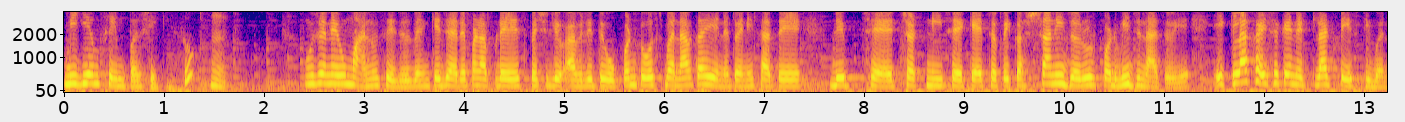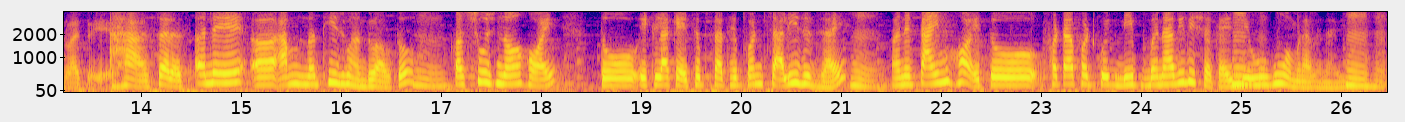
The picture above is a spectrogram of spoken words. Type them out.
મીડિયમ ફ્લેમ પર શેકીશું. હમ. હું છે ને એવું માનું સેજલબેન કે જ્યારે પણ આપણે સ્પેશિયલી આવી રીતે ઓપન ટોસ્ટ બનાવતા હોઈએ ને તો એની સાથે ડીપ છે ચટણી છે કેચઅપ એ કશાની જરૂર પડવી જ ના જોઈએ. એકલા ખાઈ શકે ને એટલા જ ટેસ્ટી બનવા જોઈએ. હા સરસ. અને આમ નથી જ વાંધો આવતો. કશું જ ન હોય તો એકલા કેચઅપ સાથે પણ ચાલી જ જાય. અને ટાઈમ હોય તો ફટાફટ કોઈક ડીપ બનાવી બી શકાય જેવું હું હમણાં બનાવીશ.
